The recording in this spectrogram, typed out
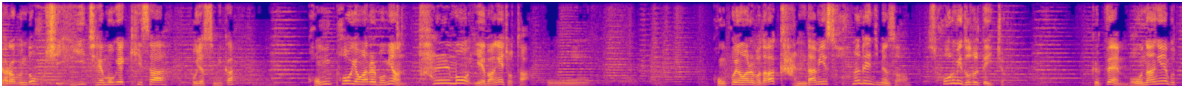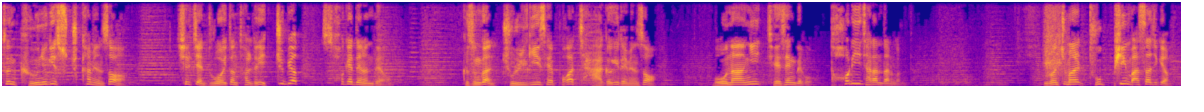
여러분도 혹시 이 제목의 기사 보셨습니까? 공포 영화를 보면 탈모 예방에 좋다. 오. 공포 영화를 보다가 간담이 서늘해지면서 소름이 돋을 때 있죠. 그때 모낭에 붙은 근육이 수축하면서 실제 누워있던 털들이 쭈뼛 서게 되는데요. 그 순간 줄기세포가 자극이 되면서 모낭이 재생되고 털이 자란다는 겁니다. 이번 주말 두피 마사지 겸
